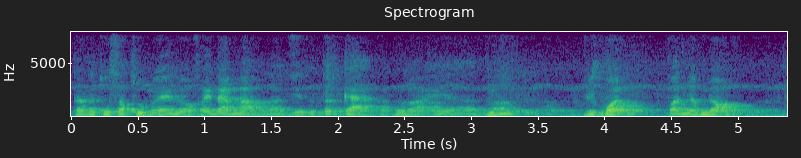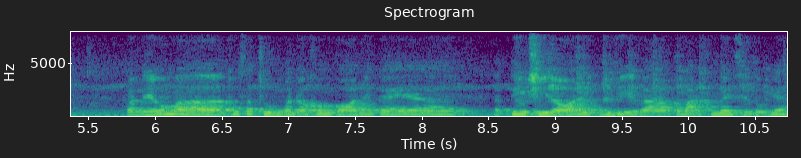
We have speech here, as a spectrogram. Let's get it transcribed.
các cái thuốc sát trùng này nó phải đảm bảo là diệt được tất cả các loại à, virus vi khuẩn và nấm đó còn nếu mà thuốc sát trùng mà nó không có những cái uh, tiêu chí đó thì quý vị và các bạn không nên sử dụng nhé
